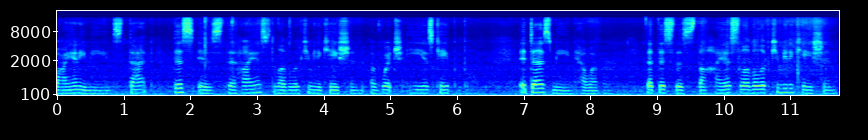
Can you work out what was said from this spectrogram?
by any means, that this is the highest level of communication of which he is capable. It does mean, however, that this is the highest level of communication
